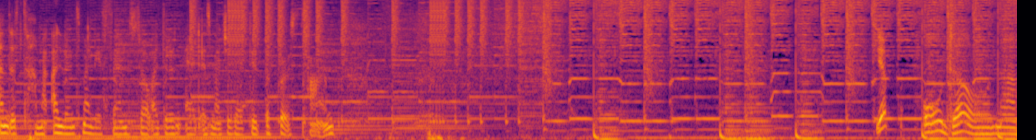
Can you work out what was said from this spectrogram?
And this time I learned my lesson, so I didn't add as much as I did the first time. Done.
